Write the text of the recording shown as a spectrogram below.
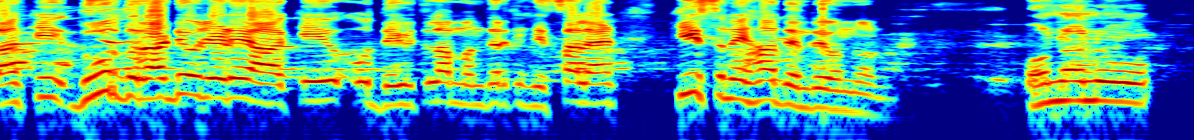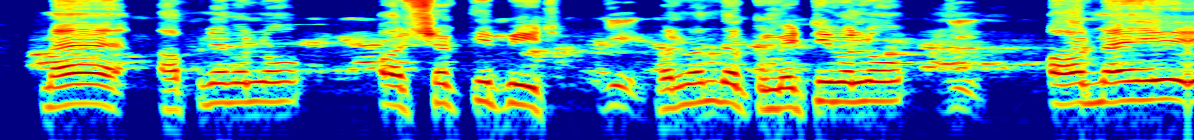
ਤਾਂ ਕਿ ਦੂਰ ਦਰਾਡਿਓ ਜਿਹੜੇ ਆ ਕੇ ਉਹ ਦੇਵਤਲਾ ਮੰਦਿਰ 'ਚ ਹਿੱਸਾ ਲੈਣ ਕੀ ਸੁਨੇਹਾ ਦਿੰਦੇ ਉਹਨਾਂ ਨੂੰ? ਉਹਨਾਂ ਨੂੰ ਮੈਂ ਆਪਣੇ ਵੱਲੋਂ ਔਰ ਸ਼ਕਤੀਪੀਠ ਜੀ। ਪ੍ਰਬੰਧਕ ਕਮੇਟੀ ਵੱਲੋਂ ਜੀ। ਔਰ ਮੈਂ ਇਹ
